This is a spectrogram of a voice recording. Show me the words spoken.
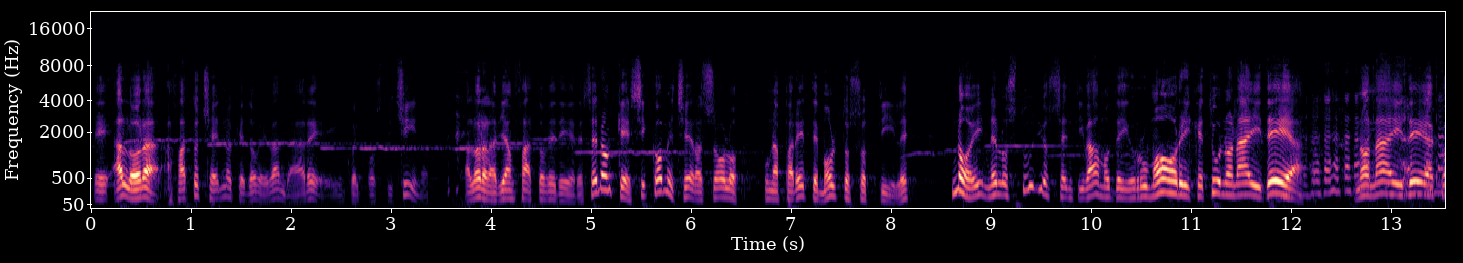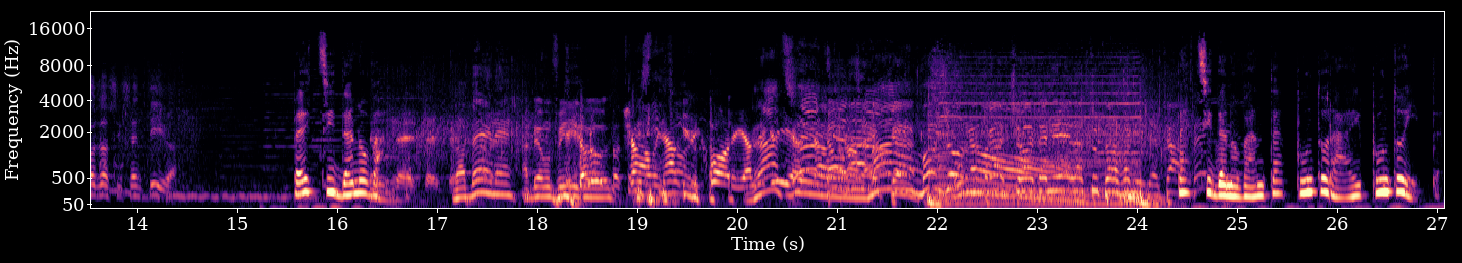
e allora ha fatto cenno che doveva andare in quel posticino. Allora l'abbiamo fatto vedere. Se non che, siccome c'era solo una parete molto sottile, noi nello studio sentivamo dei rumori che tu non hai idea, non hai idea cosa si sentiva. Pezzi da 90. Va bene? Abbiamo finito. saluto, ciao, in alti fuori. Grazie. Ciao buongiorno. Un abbraccio a Daniela e a tutta la famiglia. Ciao. Pezzi da 90.rai.it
